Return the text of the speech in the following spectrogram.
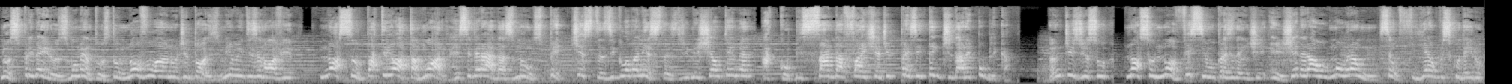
nos primeiros momentos do novo ano de 2019, nosso patriota Mor receberá das mãos petistas e globalistas de Michel Temer a cobiçada faixa de presidente da República. Antes disso, nosso novíssimo presidente e general Mourão, seu fiel escudeiro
